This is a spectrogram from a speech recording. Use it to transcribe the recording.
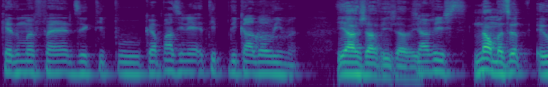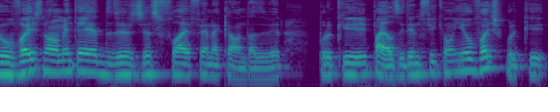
que é de uma fã a dizer que tipo, que a página é tipo dedicada ao Lima. Yeah, já vi, já vi. Já viste? Não, mas eu, eu vejo normalmente é de Just Fly Fan Account, estás a ver? Porque, pá, eles identificam e eu vejo, porque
